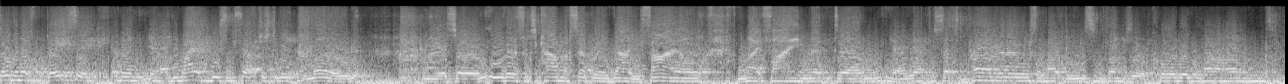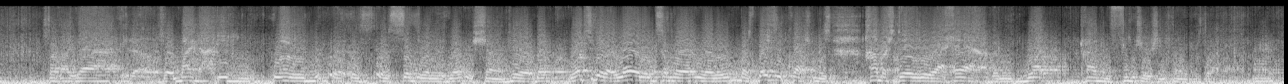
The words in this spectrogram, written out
some of the most basic, I mean, you know, you might have to do some stuff just to get to load, right? So even if it's a comma separated value file, you might find that, um, you know, you have to set some parameters, there might be some things that are quoted lines, stuff like that, you know, so it might not even load as, as simply as what was shown here, but once you get it loaded, some of the, you know, the most basic question is, how much data do I have, and what kind of features and things do I have, right?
